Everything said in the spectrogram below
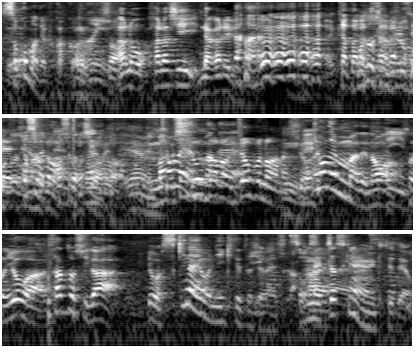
そこまで深くはないあの話流れる。語らせてお仕事お仕事お仕事。まあ仕事のジョブの話を去年までのその要はサトシが要は好きなように生きてたじゃないですか。めっちゃ好きなように来てたよ。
